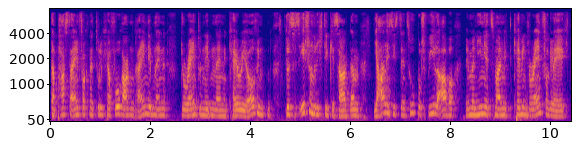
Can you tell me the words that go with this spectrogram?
da passt er einfach natürlich hervorragend rein neben einen Durant und neben einen Kyrie Irving. Du hast es eh schon richtig gesagt. Ähm, Janis ist ein super Spieler, aber wenn man ihn jetzt mal mit Kevin Durant vergleicht,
